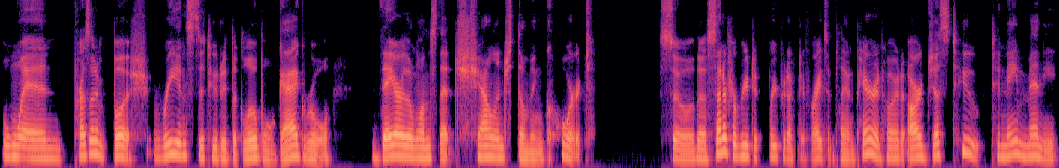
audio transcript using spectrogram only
when President Bush reinstituted the global gag rule, they are the ones that challenged them in court. So the Center for Re- Reproductive Rights and Planned Parenthood are just two, to name many,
